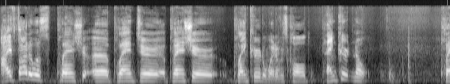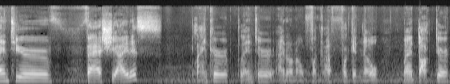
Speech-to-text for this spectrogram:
I thought it was plantar, uh, plantar, plantar, plankard, or whatever it's called. Plankard? No. Plantar fasciitis? Planker? Plantar? I don't know. Fuck, I fucking know. My doctor.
